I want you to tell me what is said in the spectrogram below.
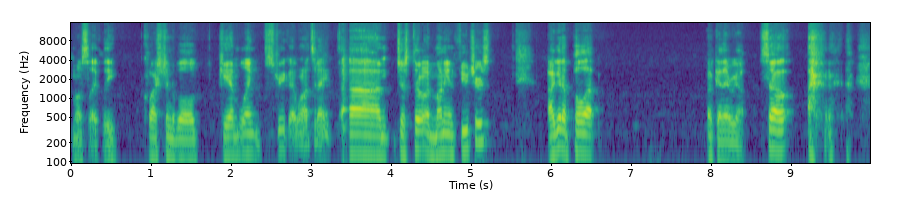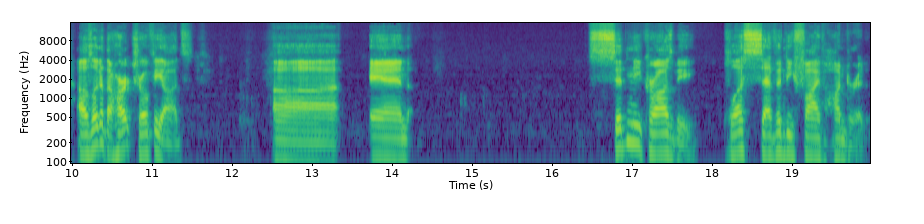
most likely questionable gambling streak I went on today. Um, just throwing money in futures. I gotta pull up. Okay, there we go. So I was looking at the Hart Trophy odds, uh, and Sidney Crosby plus 7,500.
